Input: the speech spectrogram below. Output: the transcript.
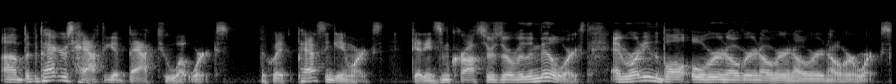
Um, but the Packers have to get back to what works. The quick passing game works. Getting some crossers over the middle works. And running the ball over and over and over and over and over works.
